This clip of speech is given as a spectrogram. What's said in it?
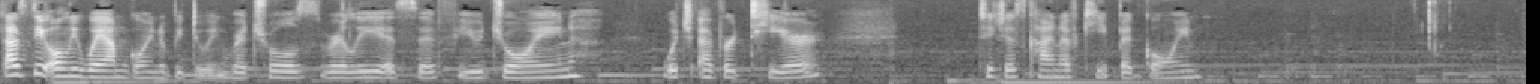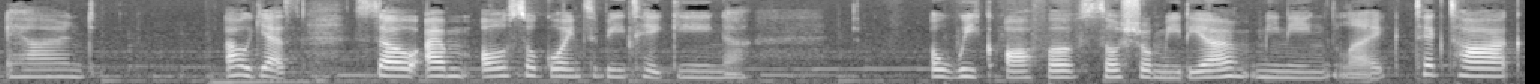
That's the only way I'm going to be doing rituals, really, is if you join whichever tier to just kind of keep it going. And oh, yes, so I'm also going to be taking a week off of social media, meaning like TikTok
